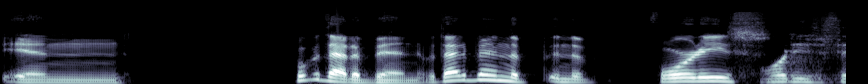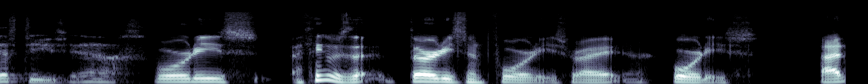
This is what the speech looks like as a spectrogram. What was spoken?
in what would that have been? Would that have been in the in the 40s, 40s, 50s. Yeah, 40s? I think it was the 30s and 40s, right? 40s. I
